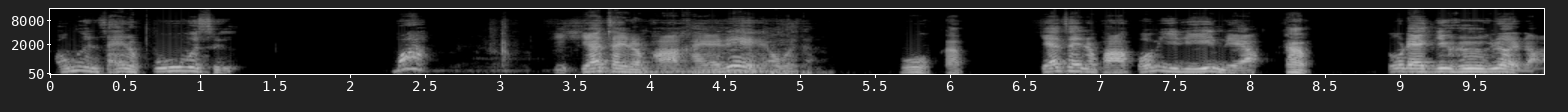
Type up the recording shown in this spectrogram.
เอาเงินใส่ละปูไปซื้อบ้าสิเขียนใส่ลำผาใครเด้เอาไปซั่นโอ้ครับ เขียนใส่ลำผาผมอีดีเนี่ยครับ ตัวแดงยิ่งคือเลยน่ะ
